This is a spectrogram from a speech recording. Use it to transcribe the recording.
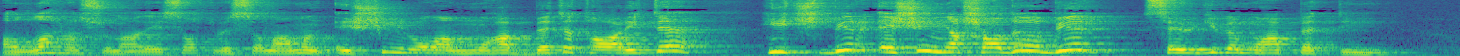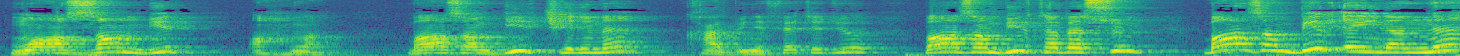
Allah Resulü Aleyhisselatü Vesselam'ın eşiyle olan muhabbeti tarihte hiçbir eşin yaşadığı bir sevgi ve muhabbet değil. Muazzam bir ahlak. Bazen bir kelime kalbini fethediyor. Bazen bir tebessüm, bazen bir eylemle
